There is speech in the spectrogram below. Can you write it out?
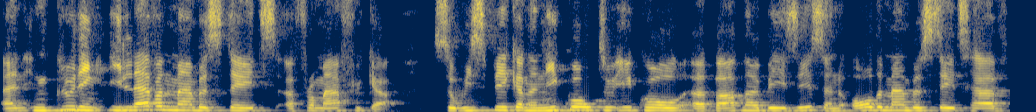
and including 11 member states uh, from Africa. So we speak on an equal to equal uh, partner basis, and all the member states have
